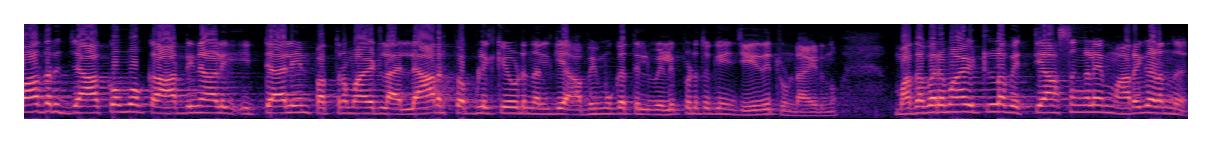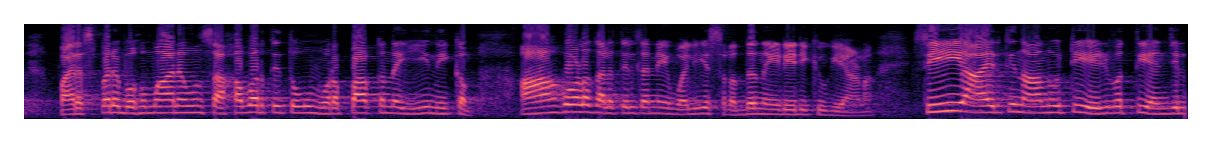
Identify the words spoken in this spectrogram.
father Giacomo Cardinali Italian പത്രമായിട്ടുള്ള ലാ റിപ്പബ്ലിക്കയോട് നൽകിയ അഭിമുഖത്തിൽ വെളിപ്പെടുത്തുകയും ചെയ്തിട്ടുണ്ടായിരുന്നു. മതപരമായിട്ടുള്ള വ്യത്യാസങ്ങളെ മറികടന്ന് പരസ്പര ബഹുമാനവും സഹവർത്തിത്വവും ഉറപ്പാക്കുന്ന ഈ നീക്കം ആഗോളതലത്തിൽ തന്നെ വലിയ ശ്രദ്ധ നേടിയിരിക്കുകയാണ് സി ആയിരത്തി നാനൂറ്റി എഴുപത്തി അഞ്ചിൽ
